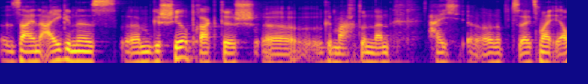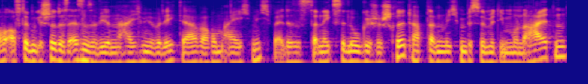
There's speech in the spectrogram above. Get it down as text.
sein eigenes ähm, Geschirr praktisch äh, gemacht und dann habe ich, äh, sag mal, auf dem Geschirr das Essen serviert und dann habe ich mir überlegt, ja, warum eigentlich nicht, weil das ist der nächste logische Schritt, habe dann mich ein bisschen mit ihm unterhalten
